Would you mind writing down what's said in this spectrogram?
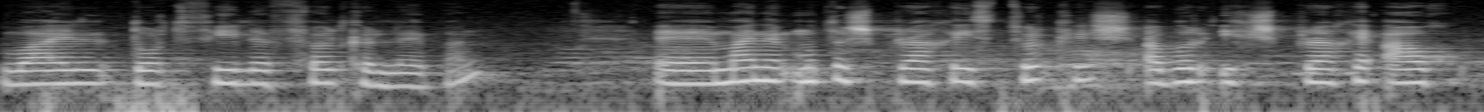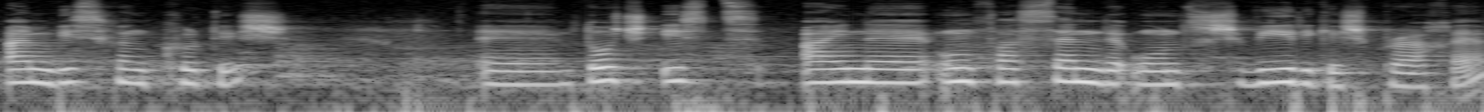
weil dort viele Völker leben. Äh, meine Muttersprache ist Türkisch, aber ich spreche auch ein bisschen Kurdisch. Äh, Deutsch ist eine umfassende und schwierige Sprache.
